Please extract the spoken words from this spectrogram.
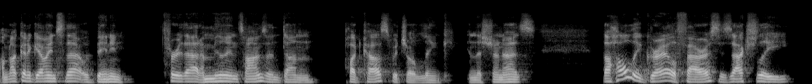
I'm not going to go into that. We've been in, through that a million times and done podcasts, which I'll link in the show notes. The holy grail, Faris, is actually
